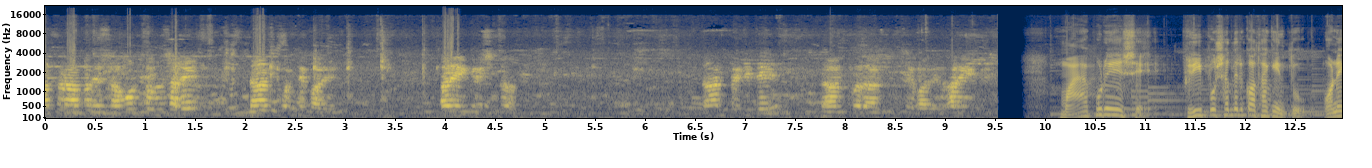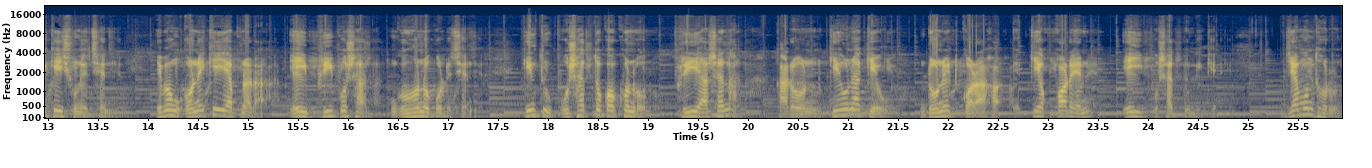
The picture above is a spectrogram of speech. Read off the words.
আপনারা আপনাদের সামর্থ্য অনুসারে দান করতে পারেন হরে কৃষ্ণ। দান পেটিতে দান প্রদান করতে পারেন হরে মায়াপুরে এসে ফ্রি প্রসাদের কথা কিন্তু অনেকেই শুনেছেন এবং অনেকেই আপনারা এই ফ্রি প্রসাদ গ্রহণও করেছেন। কিন্তু প্রসাদ তো কখনো ফ্রি আসে না, কারণ কেউ না কেউ ডোনেট করা হয় কেউ করেন এই প্রসাদগুলিকে। যেমন ধরুন,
